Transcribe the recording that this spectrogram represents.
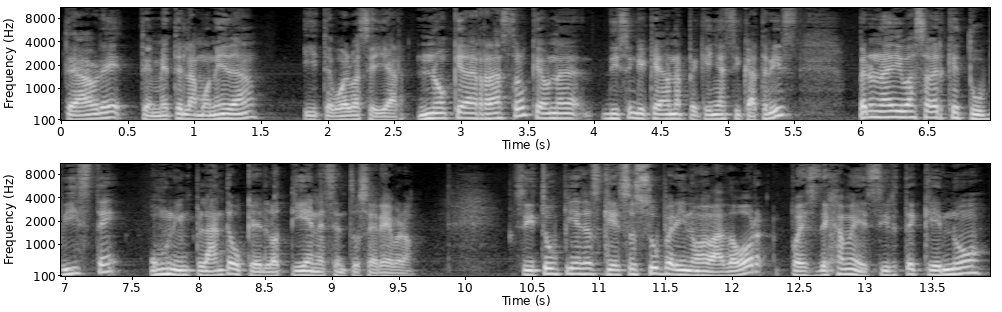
te abre, te mete la moneda y te vuelve a sellar. No queda rastro, una, dicen que queda una pequeña cicatriz, pero nadie va a saber que tuviste un implante o que lo tienes en tu cerebro. Si tú piensas que eso es súper innovador, pues déjame decirte que no.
